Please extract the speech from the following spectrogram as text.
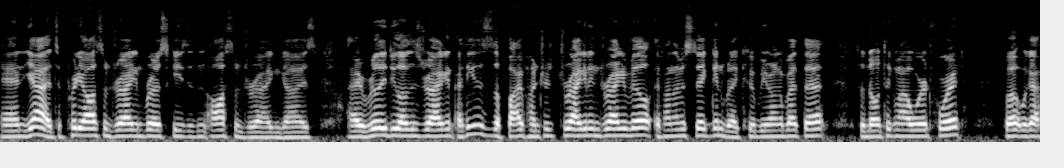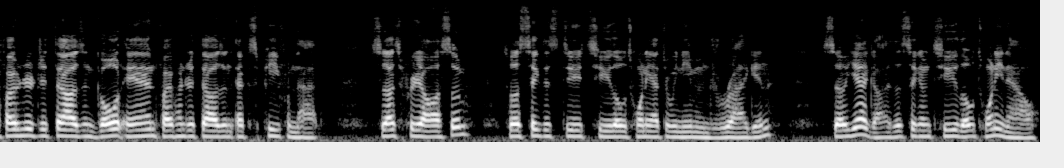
And yeah, it's a pretty awesome dragon, broskies. It's an awesome dragon, guys. I really do love this dragon. I think this is the 500th dragon in Dragonvale, if I'm not mistaken, but I could be wrong about that. So don't take my word for it. But we got 500,000 gold and 500,000 XP from that. So that's pretty awesome. So let's take this dude to level 20 after we name him Dragon. So yeah, guys, let's take him to level 20 now.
